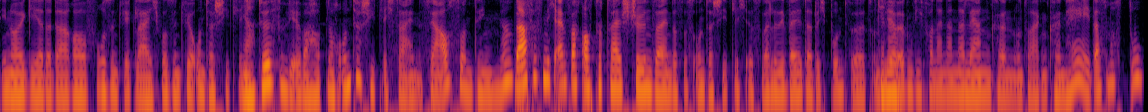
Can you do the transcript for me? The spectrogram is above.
die Neugierde darauf, wo sind wir gleich, wo sind wir unterschiedlich. Ja. Dürfen wir überhaupt noch unterschiedlich sein? Ist ja auch so ein Ding. Ne? Darf es nicht einfach auch total schön sein, dass es unterschiedlich ist, weil die Welt dadurch bunt wird und genau. wir irgendwie voneinander lernen können und sagen können, hey, das machst du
